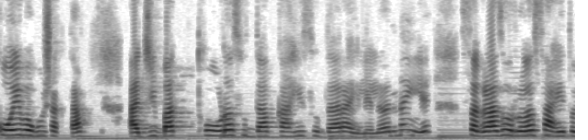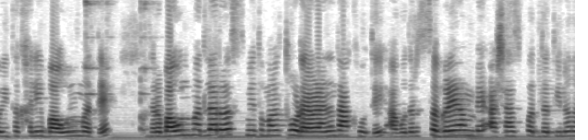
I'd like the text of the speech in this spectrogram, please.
कोय बघू शकता. अजिबात थोडं सुद्धा काही सुद्धा राहिलेलं सगळा जो रस आहे तो इथं खाली बाउलमध्ये. तर बाऊलमधला रस मी तुम्हाला थोड्या वेळानं दाखवते. अगोदर सगळे आंबे अशाच पद्धतीनं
